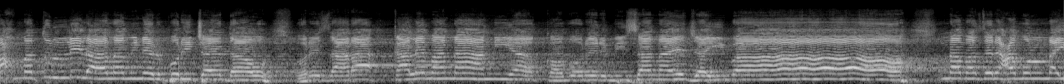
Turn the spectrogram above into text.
রহমাতুল্লিল আলামিনের পরিচয় দাও। ওরে যারা কালেমা না নিয়া কবরের বিছানায় যাইবা, নামাজের আমল নাই,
